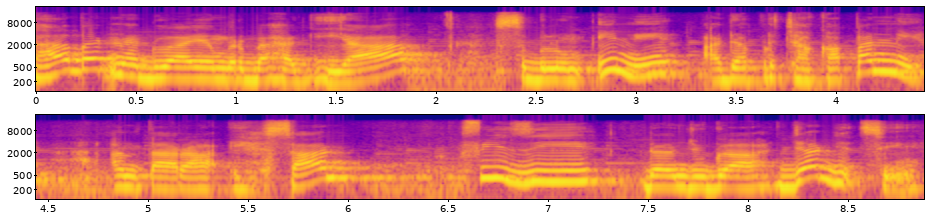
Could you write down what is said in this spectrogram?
Sahabat Nadwa yang berbahagia, sebelum ini ada percakapan nih antara Ihsan, Fizi, dan juga Jarjit Singh.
